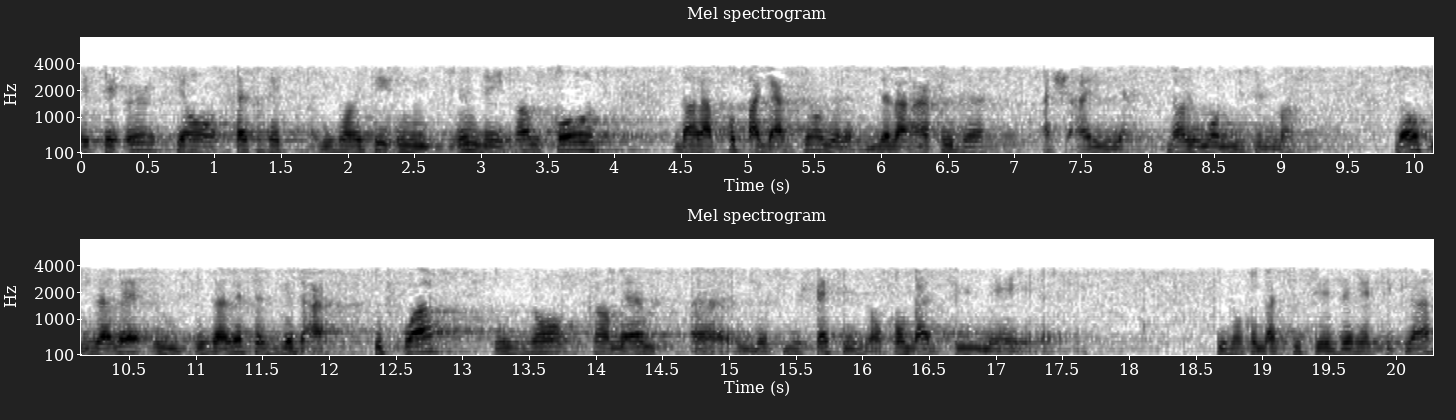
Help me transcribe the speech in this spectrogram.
et c'est eux qui ont fait, ils ont été une des grandes causes dans la propagation de, de la aqidah ash'ariyya dans le monde musulman. Donc ils avaient, une, ils avaient cette bid'a. Toutefois, ils ont quand même, euh, le, du fait qu'ils ont combattu les, euh, ils ont combattu ces hérétiques-là,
